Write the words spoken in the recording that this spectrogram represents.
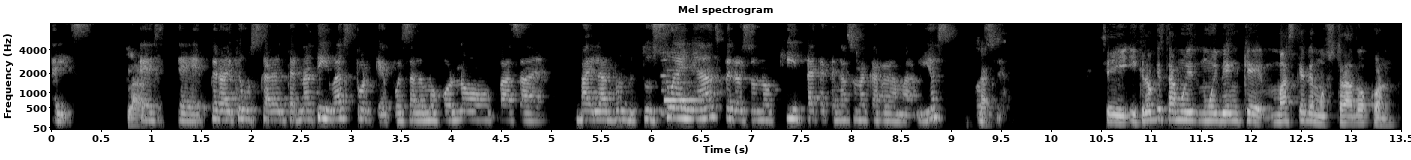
feliz. Este, pero hay que buscar alternativas porque pues a lo mejor no vas a bailar donde tú sueñas, pero eso no quita que tengas una carrera maravillosa. sí, y creo que está muy, muy bien que más que demostrado con,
